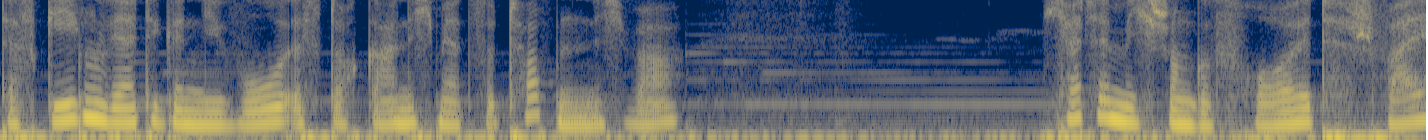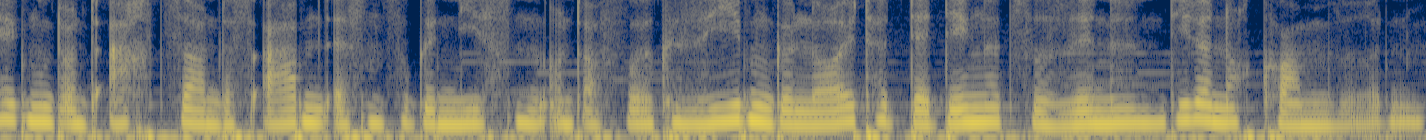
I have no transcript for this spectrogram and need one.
Das gegenwärtige Niveau ist doch gar nicht mehr zu toppen, nicht wahr? Ich hatte mich schon gefreut, schweigend und achtsam das Abendessen zu genießen und auf Wolke 7 geläutet der Dinge zu sinnen, die dann noch kommen würden.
